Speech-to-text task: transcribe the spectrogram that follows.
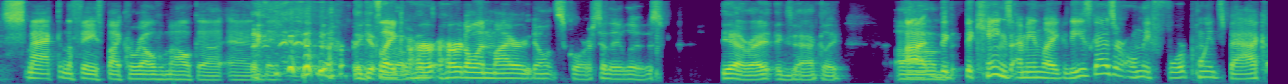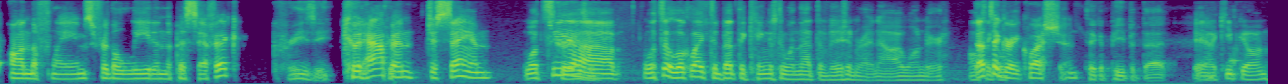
smacked in the face by Karel Vejmelka, and they, they it's like Her- Hertl and Meier don't score, so they lose. Yeah, right. Exactly. Uh, um, the, the Kings, I mean, like these guys are only four points back on the Flames for the lead in the Pacific. Crazy. Could happen. Just saying. What's the uh, what's it look like to bet the Kings to win that division right now? I wonder. I'll That's a, a great question. Take a peep at that. Yeah, keep going.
